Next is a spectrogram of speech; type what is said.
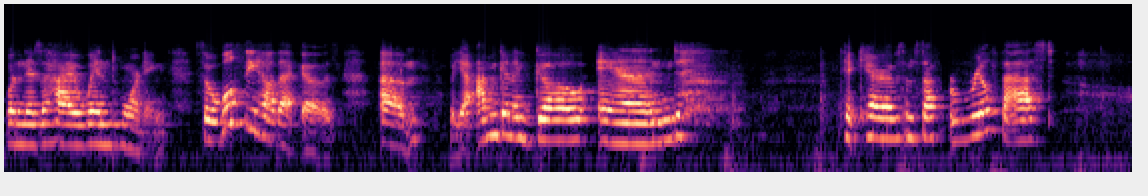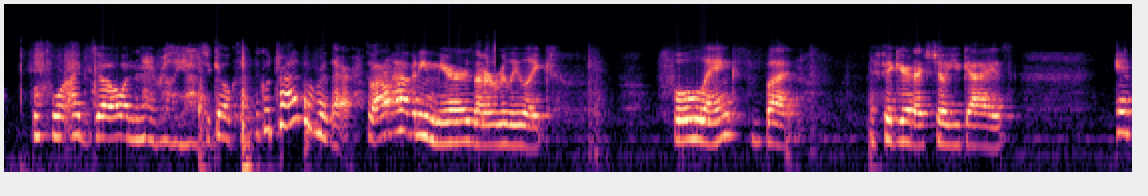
when there's a high wind warning. So we'll see how that goes. Um, but yeah, I'm gonna go and take care of some stuff real fast before I go and then I really have to go because I have to go drive over there. So I don't have any mirrors that are really like full length but I figured I'd show you guys an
